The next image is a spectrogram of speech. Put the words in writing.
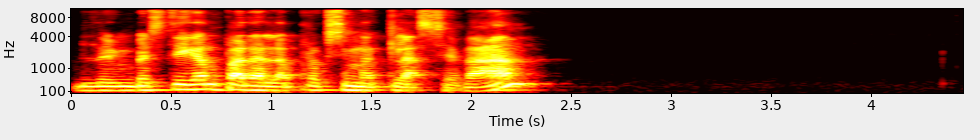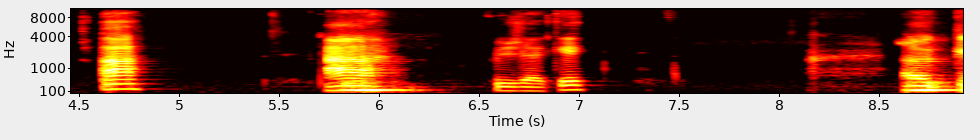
Lo investigan para la próxima clase, ¿va? Ah, Ah, pues ya que. ok.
